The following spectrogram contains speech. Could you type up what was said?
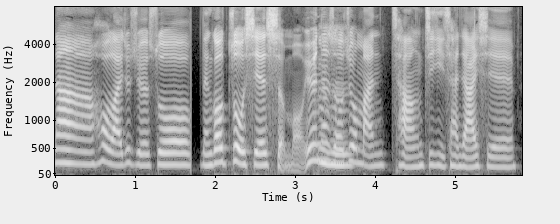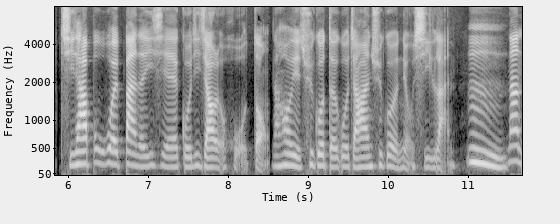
那后来就觉得说能够做些什么，因为那时候就蛮常积极参加一些其他部会办的一些国际交流活动，然后也去过德国交换，去过纽西兰。嗯，那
